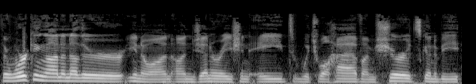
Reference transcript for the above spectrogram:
they're working on another, you know, on, on generation 8 which will have I'm sure it's going to be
